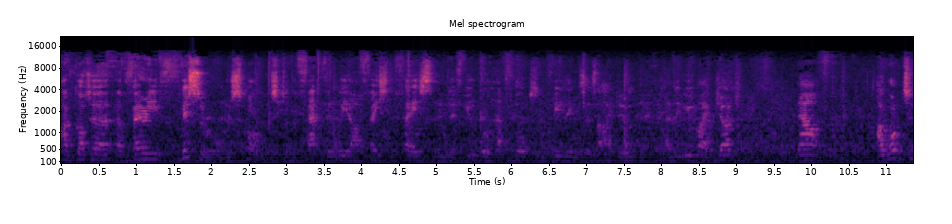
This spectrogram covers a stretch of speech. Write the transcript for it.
I've got a, a very visceral response to the fact that we are face to face and that you will have thoughts and feelings as I do, and that you might judge me. Now, I want to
